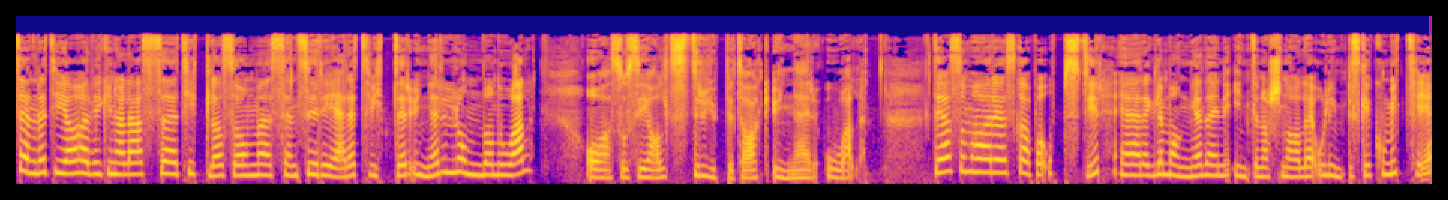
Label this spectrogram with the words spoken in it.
senere tida har vi kunnet lese titler som 'Sensurerer Twitter under London-OL' og 'Sosialt strupetak under OL'. Det som har skapa oppstyr, er reglementet Den internasjonale olympiske komité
